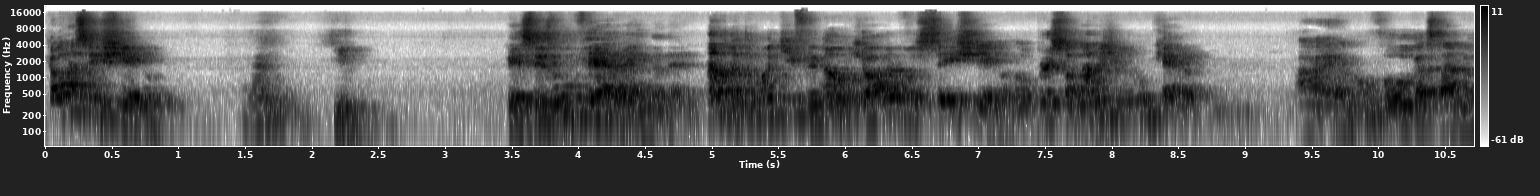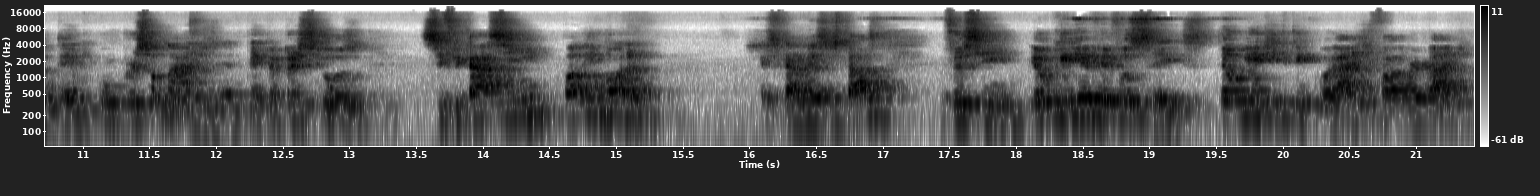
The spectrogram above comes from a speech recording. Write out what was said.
que hora vocês chegam? Né? Porque vocês não vieram ainda, né? Não, nós estamos aqui. Falei, não, que hora vocês chegam? No personagem eu não quero. Ah, eu não vou gastar meu tempo com personagens, né? o tempo é precioso. Se ficar assim, podem ir embora. Esse cara meio assustado. Eu falei assim, eu queria ver vocês. Tem alguém aqui que tem coragem de falar a verdade?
